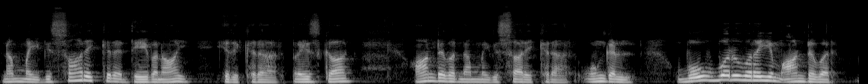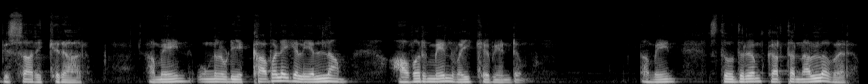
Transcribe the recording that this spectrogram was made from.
நம்மை விசாரிக்கிற தேவனாய் இருக்கிறார். பிரைஸ் காட் ஆண்டவர் நம்மை விசாரிக்கிறார். உங்கள் ஒவ்வொருவரையும் ஆண்டவர் விசாரிக்கிறார். அமேன் உங்களுடைய கவலைகள் எல்லாம் அவர் மேல் வைக்க வேண்டும். அமீன் ஸ்தோதிரம் கர்த்தர் நல்லவர்.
